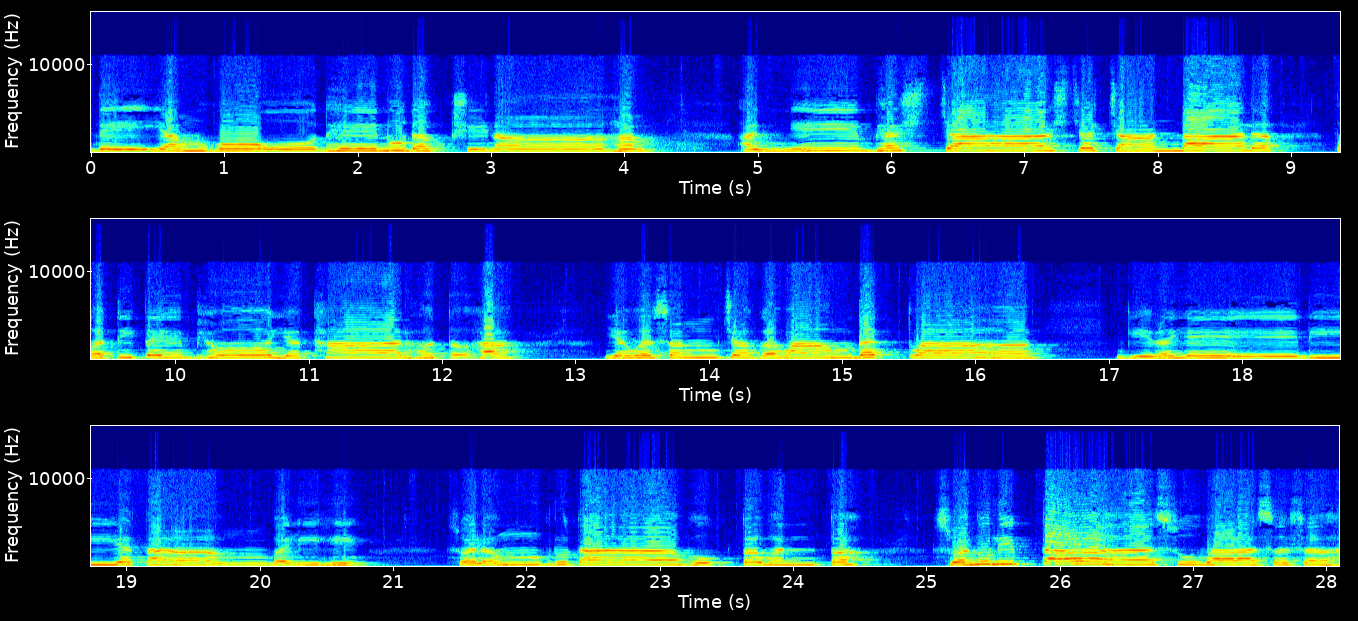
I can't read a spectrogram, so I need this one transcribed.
देयं वो धेनुदक्षिणाः। अन्येभ्यश्चाश्च चाण्डालपतितेभ्यो यथार्हतः। यवसं च गवां दत्त्वा गिरये दीयतां बलिः स्वलङ्कृता भुक्तवन्तः स्वनुलिप्ता सुवाससः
